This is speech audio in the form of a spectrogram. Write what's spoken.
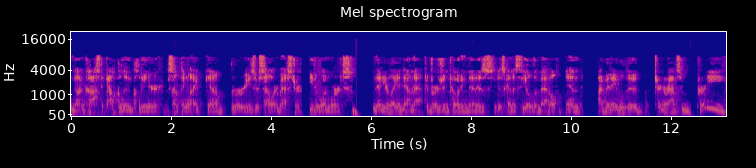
non-caustic alkaline cleaner, something like, you know, breweries or Cellarmester. Either one works. And then you're laying down that conversion coating that is, is going to seal the metal. And I've been able to turn around some pretty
